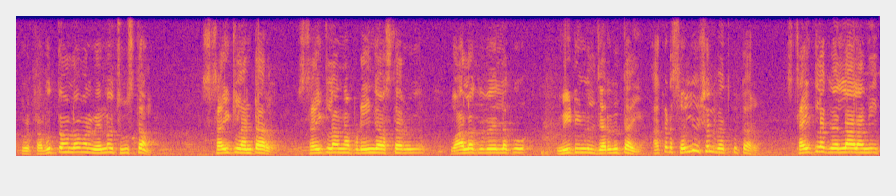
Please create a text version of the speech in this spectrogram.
ఇప్పుడు ప్రభుత్వంలో మనం ఎన్నో చూస్తాం. స్ట్రైక్లు అంటారు. స్ట్రైక్లు అన్నప్పుడు ఏం చేస్తారు? వాళ్ళకు వీళ్ళకు మీటింగులు జరుగుతాయి. అక్కడ సొల్యూషన్ వెతుకుతారు. స్ట్రైక్లకు వెళ్ళాలని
